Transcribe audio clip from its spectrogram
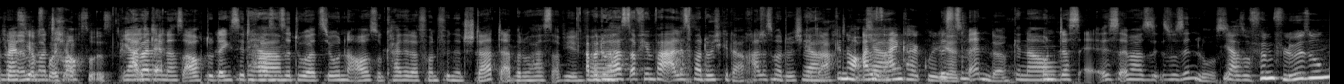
Ich weiß nicht, ob es bei euch auch so ist. Ja, Aber ich kenne das auch. Du denkst dir tausend Ja. Situationen aus und keine davon findet statt, aber du hast auf jeden Fall Aber du hast auf jeden Fall alles mal durchgedacht. alles mal durchgedacht. Genau, alles Ja. einkalkuliert. Bis zum Ende. Genau. Und das ist immer so so sinnlos. Ja, so fünf Lösungen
